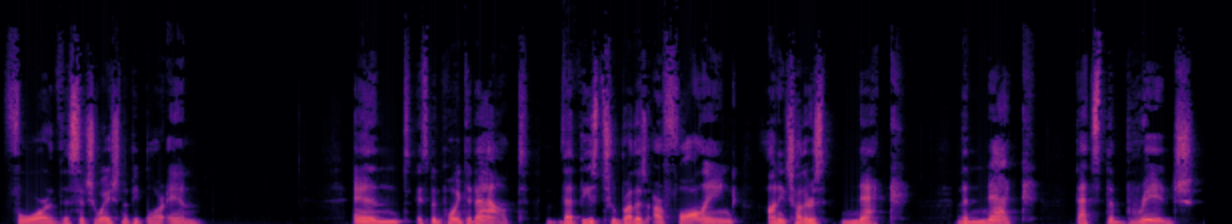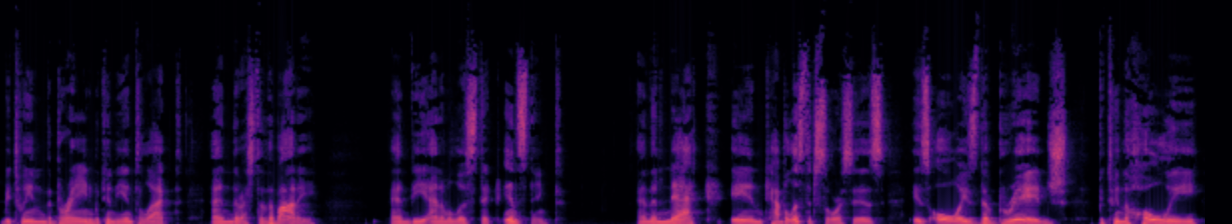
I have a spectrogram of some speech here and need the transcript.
for the situation that people are in. And it's been pointed out that these two brothers are falling on each other's neck. The neck, that's the bridge between the brain, between the intellect and the rest of the body and the animalistic instinct. And the neck in Kabbalistic sources is always the bridge between the holy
